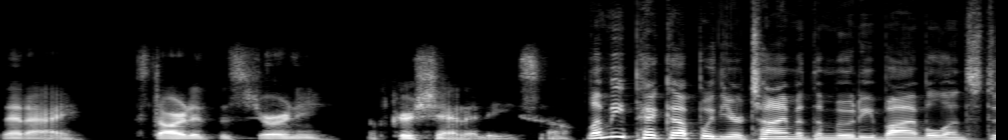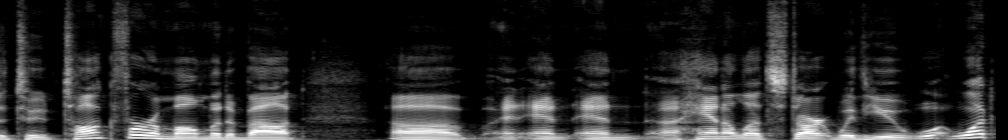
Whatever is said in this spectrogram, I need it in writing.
that I started this journey of Christianity. So let me pick up with your time at the Moody Bible Institute. Talk for a moment about uh, and and, and uh, Hannah. Let's start with you. What, what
